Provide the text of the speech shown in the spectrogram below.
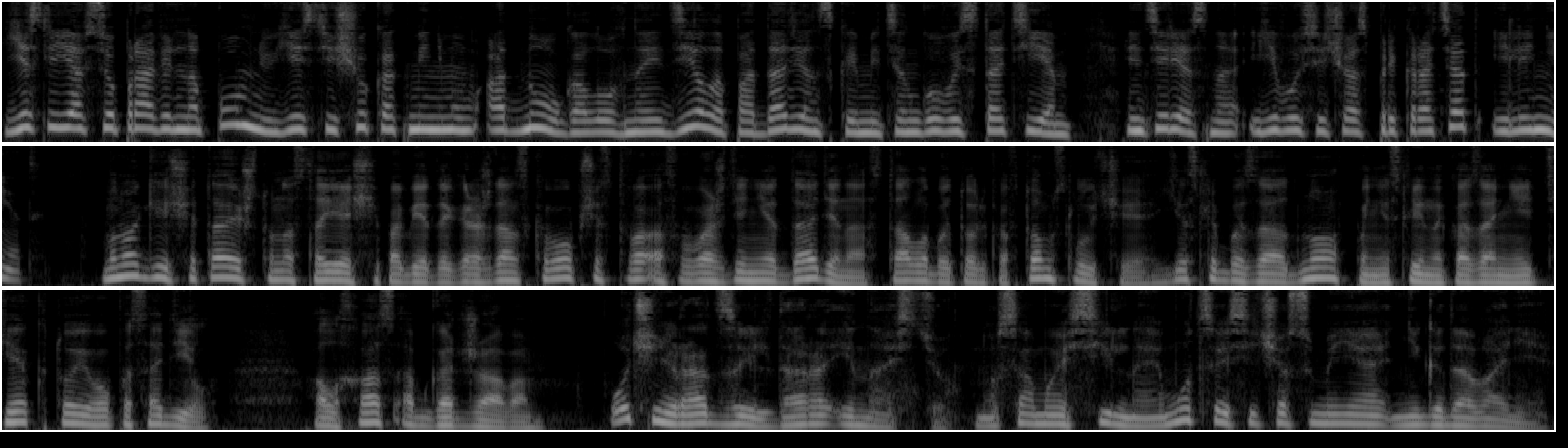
Если я все правильно помню, есть еще как минимум одно уголовное дело по Дадинской митинговой статье. Интересно, его сейчас прекратят или нет? Многие считают, что настоящей победой гражданского общества освобождение Дадина стало бы только в том случае, если бы заодно понесли наказание те, кто его посадил. Алхаз Абгаджава. Очень рад за Ильдара и Настю, но самая сильная эмоция сейчас у меня — негодование.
